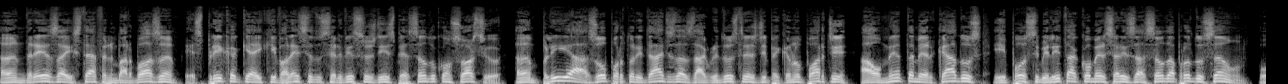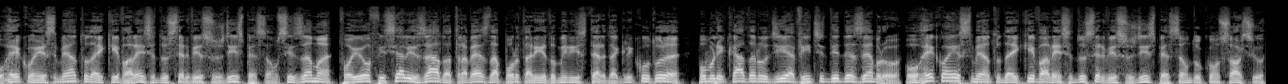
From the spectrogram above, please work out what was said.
Andresa Stephen Barbosa, explica que a equivalência dos serviços de inspeção do consórcio amplia as oportunidades das agroindústrias de pequeno porte, aumenta mercados e possibilita a comercialização da produção. O reconhecimento da equivalência dos serviços de inspeção CISAMA foi oficializado através da portaria do Ministério da Agricultura, publicada no dia 20 de dezembro. O reconhecimento da equivalência dos serviços de inspeção do Consórcio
